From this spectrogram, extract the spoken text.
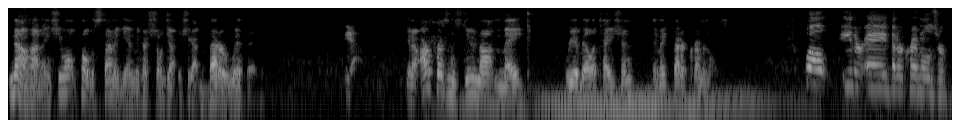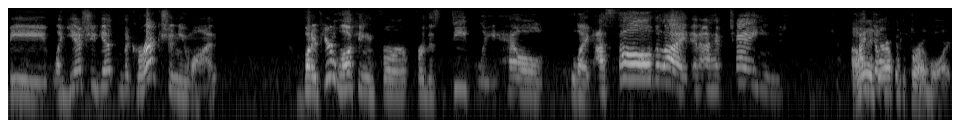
no, honey, she won't pull the stunt again because she'll get she got better with it. Yeah. You know, our prisons do not make rehabilitation; they make better criminals. Well, either A, better criminals, or B, like, yes, you get the correction you want, but if you're looking for for this deeply held, like, I saw the light and I have changed, Only if don't- up at the parole board.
